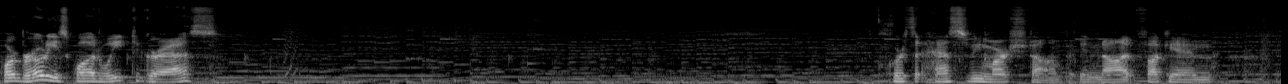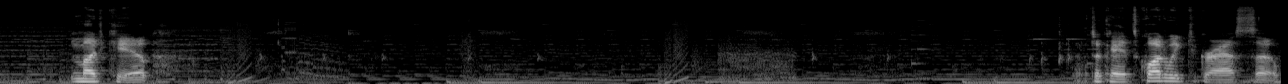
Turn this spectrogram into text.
Poor Brody's quad weak to grass. Of course, it has to be Marshtomp and not fucking Mudkip. It's okay, it's quad weak to grass, so.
